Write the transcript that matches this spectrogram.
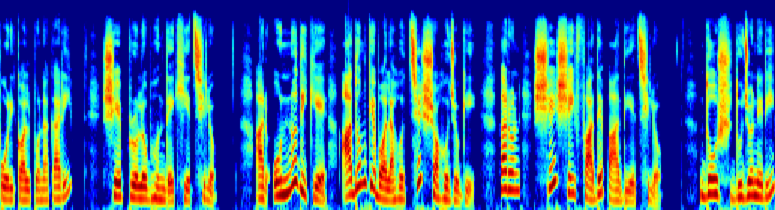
পরিকল্পনাকারী, সে প্রলোভন দেখিয়েছিল। আর অন্যদিকে আদমকে বলা হচ্ছে সহযোগী, কারণ সে সেই ফাঁদে পা দিয়েছিল। দোষ দুজনেরই,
